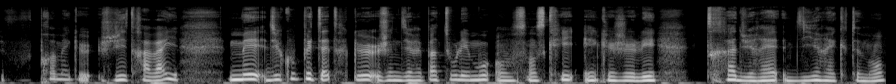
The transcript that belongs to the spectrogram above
Je vous promets que j'y travaille. Mais du coup, peut-être que je ne dirai pas tous les mots en sanskrit et que je les traduirai directement.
